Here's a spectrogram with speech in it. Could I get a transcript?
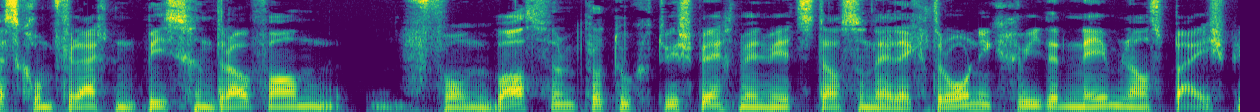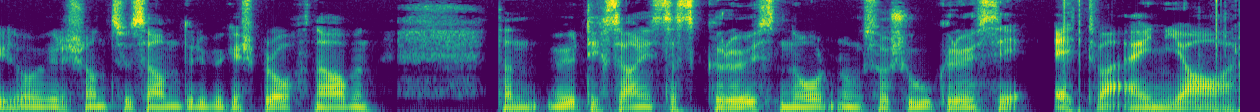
Es kommt vielleicht ein bisschen drauf an, von was für ein Produkt wir sprechen. Wenn wir jetzt da so eine Elektronik wieder nehmen als Beispiel, wo wir schon zusammen drüber gesprochen haben, dann würde ich sagen, ist das Größenordnung so Schuhgröße etwa ein Jahr.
